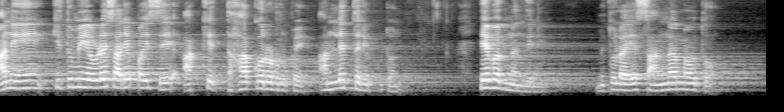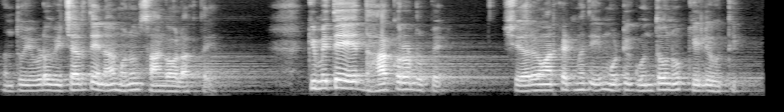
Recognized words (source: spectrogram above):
आणि की तुम्ही एवढे सारे पैसे अख्खे दहा करोड रुपये आणलेत तरी कुठून? हे बघ नंदिनी मी तुला हे सांगणार नव्हतो. पण तू एवढं विचारते ना म्हणून सांगावं लागतंय. की मी ते दहा करोड रुपये शेअर मार्केटमध्ये मोठी गुंतवणूक केली होती.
